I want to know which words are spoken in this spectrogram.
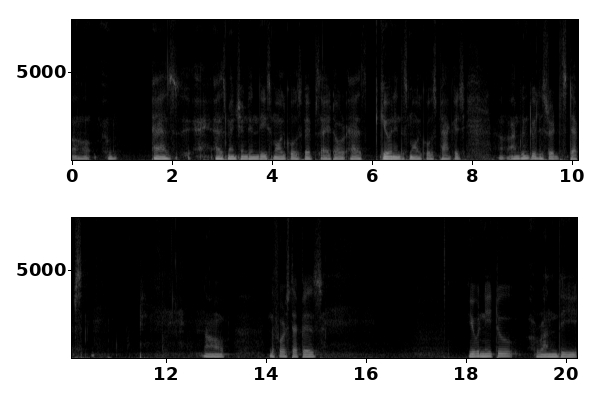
uh, as as mentioned in the Smallko's website or as given in the Smallko's package, uh, I'm going to illustrate the steps now the first step is you would need to run the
